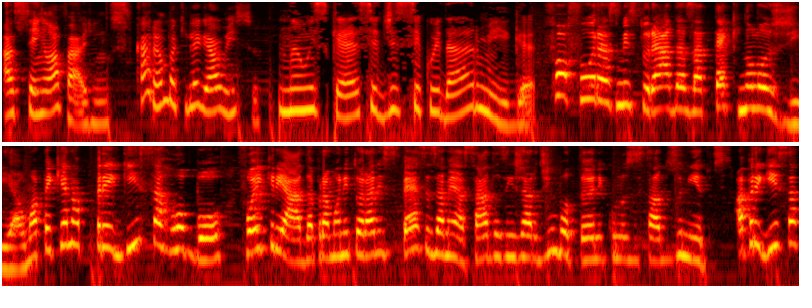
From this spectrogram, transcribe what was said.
a 100 lavagens. Caramba, que legal isso! Não esquece de se cuidar, amiga. Fofuras misturadas à tecnologia. Uma pequena preguiça robô foi criada para monitorar espécies ameaçadas em jardim botânico nos Estados Unidos. A preguiça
